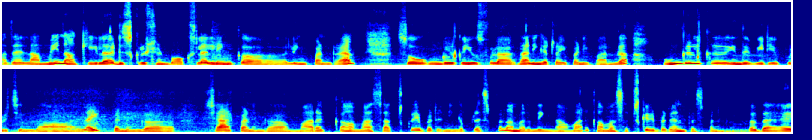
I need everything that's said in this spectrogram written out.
அதெல்லாமே நான் கீழே டிஸ்கிரிப்ஷன் பாக்ஸில் லிங்க் லிங்க் பண்ணுறேன் ஸோ உங்களுக்கு யூஸ்ஃபுல்லாக இருந்தால் நீங்கள் ட்ரை பண்ணி பாருங்கள் உங்களுக்கு இந்த வீடியோ பிடிச்சிருந்தா லைக் பண்ணுங்கள் ஷேர் பண்ணுங்கள் மறக்காமல் சப்ஸ்கிரைப் பட்டன் நீங்கள் ப்ரெஸ் பண்ணாமல் இருந்தீங்கன்னா மறக்காமல் சப்ஸ்கிரைப் பட்டன் ப்ரெஸ் பண்ணுங்கள் பை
